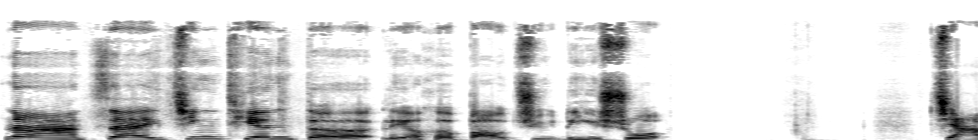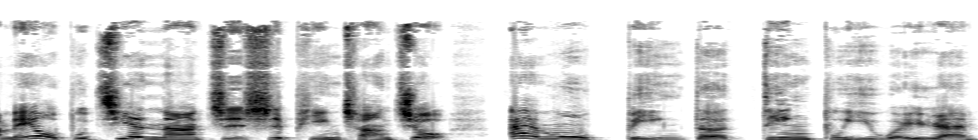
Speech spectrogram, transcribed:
那在今天的联合报举例说。甲没有不见呢，只是平常就爱慕丙的丁不以为然，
